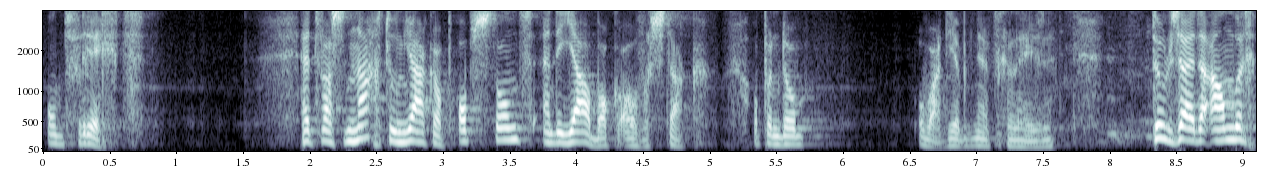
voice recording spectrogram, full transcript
ontwricht. Het was nacht toen Jacob opstond en de Jabok overstak. Op een do Oh, die heb ik net gelezen. Toen zei de ander,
